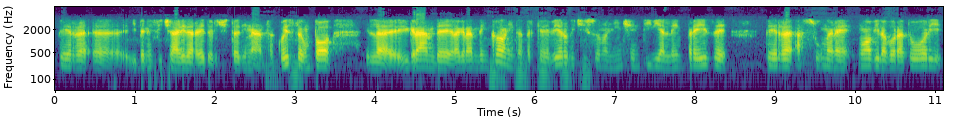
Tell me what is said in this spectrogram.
per eh, i beneficiari del reddito di cittadinanza. Questa è un po' il, il grande, la grande incognita, perché è vero che ci sono gli incentivi alle imprese per assumere nuovi lavoratori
